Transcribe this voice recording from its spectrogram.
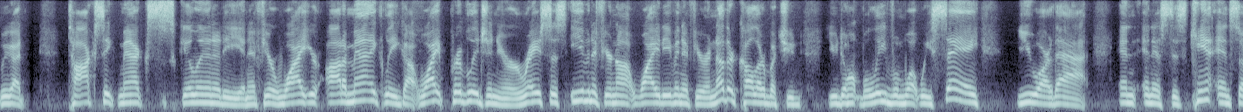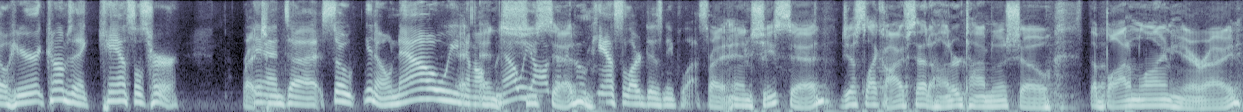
we got toxic masculinity. And if you're white, you're automatically got white privilege and you're a racist, even if you're not white, even if you're another color, but you you don't believe in what we say, you are that. And and it's this can't and so here it comes and it cancels her. Right. And uh, so you know now we know And now we all said- go cancel our Disney Plus. Right. And she said, just like I've said a hundred times on the show, the bottom line here, right?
